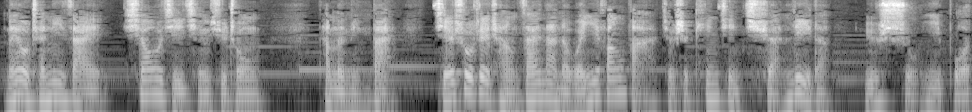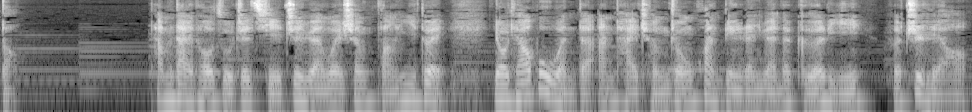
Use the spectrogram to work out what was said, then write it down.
没有沉溺在消极情绪中。他们明白，结束这场灾难的唯一方法就是拼尽全力的与鼠疫搏斗。他们带头组织起志愿卫生防疫队，有条不紊地安排城中患病人员的隔离和治疗。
